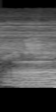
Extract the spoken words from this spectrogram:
Uh,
